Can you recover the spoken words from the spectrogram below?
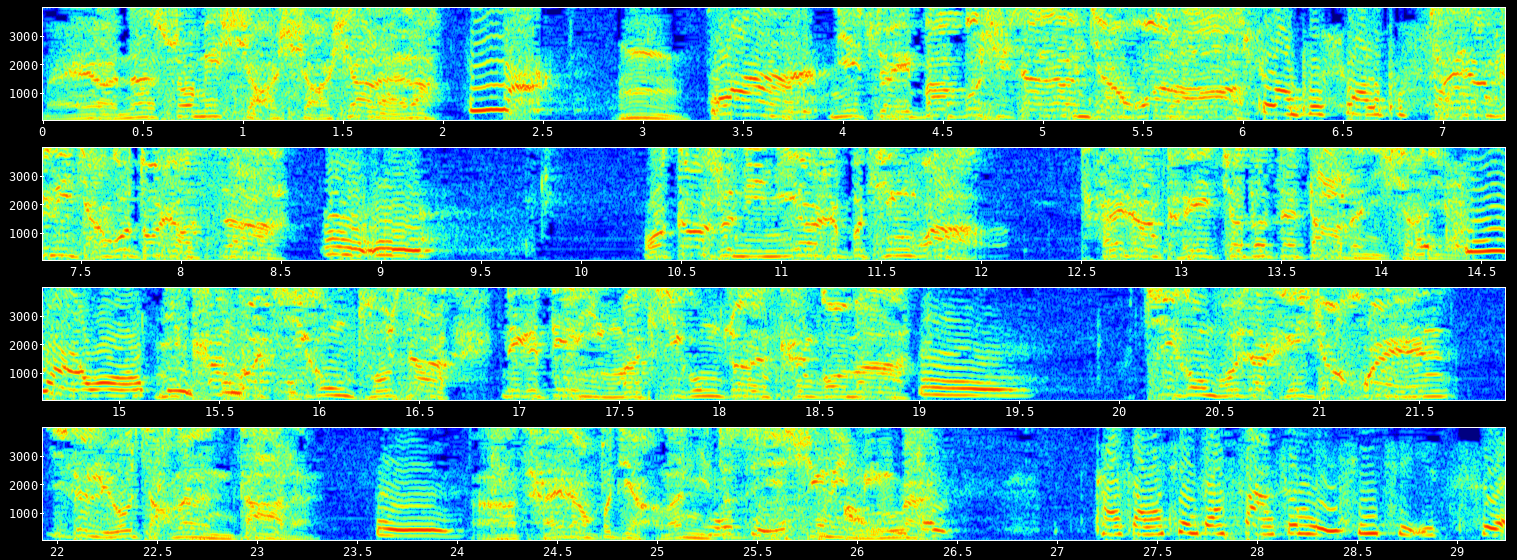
没有，那说明小小下来了。真的？嗯。哇！你嘴巴不许再乱讲话了啊！说不说了不说。台长跟你讲过多少次啊？嗯嗯。我告诉你，你要是不听话，台长可以叫他再大的，你相信吗？听啊，我。你看过《济公菩萨》那个电影吗？《济公传》看过吗？嗯。济公菩萨可以叫坏人一个瘤长得很大的。嗯。啊，台长不讲了，你都自己心里明白。台长，我现在放生每星期一次。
